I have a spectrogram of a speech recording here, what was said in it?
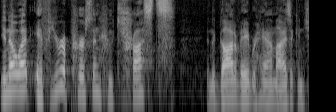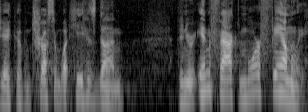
you know what, if you're a person who trusts in the God of Abraham, Isaac, and Jacob and trusts in what he has done, then you're in fact more family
